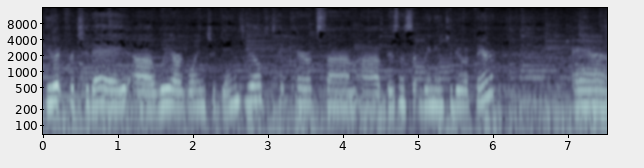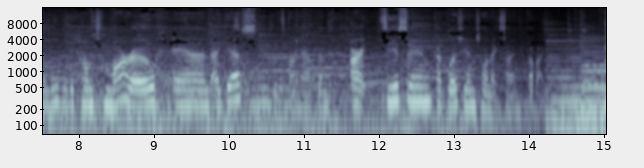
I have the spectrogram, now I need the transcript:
To do it for today. Uh, we are going to Gainesville to take care of some uh, business that we need to do up there. And we will be home tomorrow, and I guess what's going to happen. All right, see you soon. God bless you until next time. Bye-bye.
